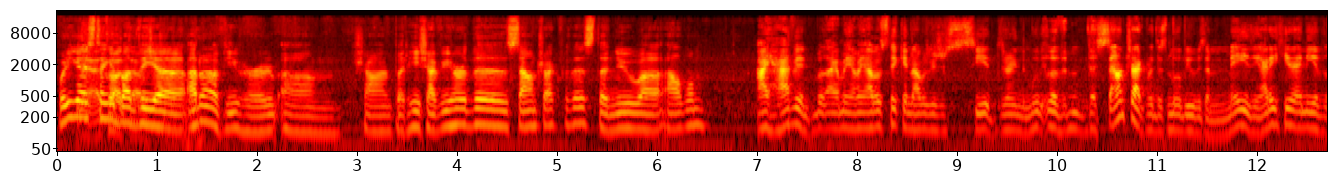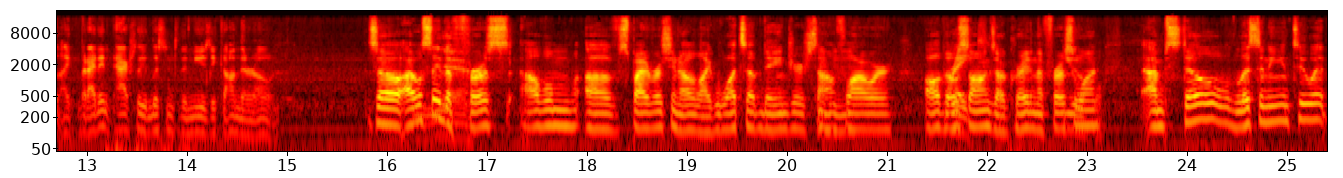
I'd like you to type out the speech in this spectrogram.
What do you guys Yeah, think about the? was Uh, I don't know if you heard, um, Sean, but Heesh, have you heard the soundtrack for this, the new uh, album? I haven't, but I mean, I mean, I was thinking I was gonna just see it during the movie. Look, The, the soundtrack for this movie was amazing. I didn't hear any of like, but I didn't actually listen to the music on their own. So I will say the first album of Spider Verse, you know, like "What's Up Danger," mm-hmm. "Sunflower," all those Great. songs are great in the first one. I'm still listening into it.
